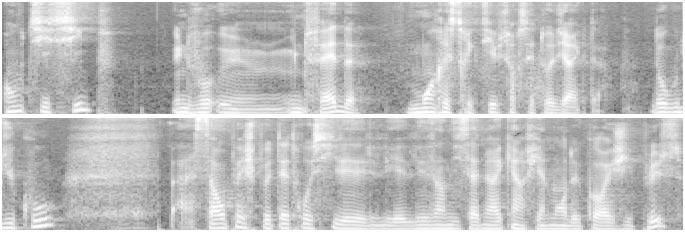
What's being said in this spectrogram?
anticipe une, une Fed moins restrictive sur ses taux directeurs. Donc du coup, bah, ça empêche peut-être aussi les, indices américains finalement de corriger plus.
